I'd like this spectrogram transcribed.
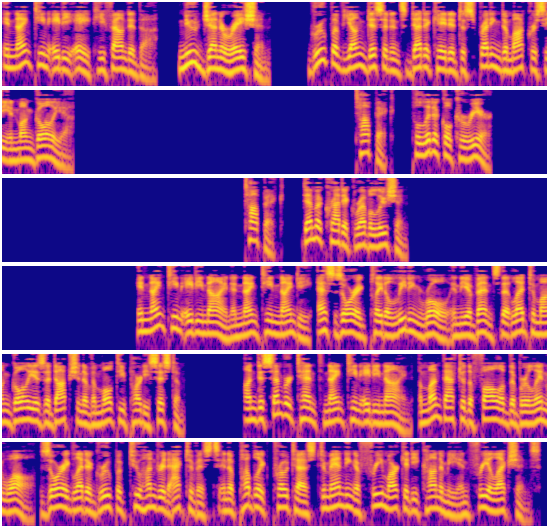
In 1988 he founded the «New Generation» group of young dissidents dedicated to spreading democracy in Mongolia. Political career Democratic Revolution In 1989 and 1990, S. Zorig played a leading role in the events that led to Mongolia's adoption of a multi-party system. On December 10, 1989, a month after the fall of the Berlin Wall, Zorig led a group of 200 activists in a public protest demanding a free market economy and free elections.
